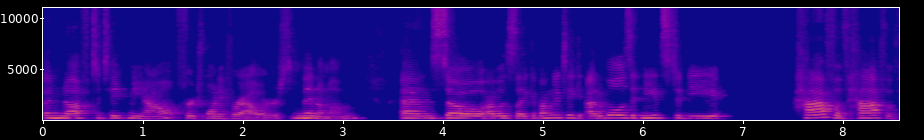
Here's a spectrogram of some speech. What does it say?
enough to take me out for 24 hours minimum and so I was like, if I'm going to take edibles, it needs to be half of half of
